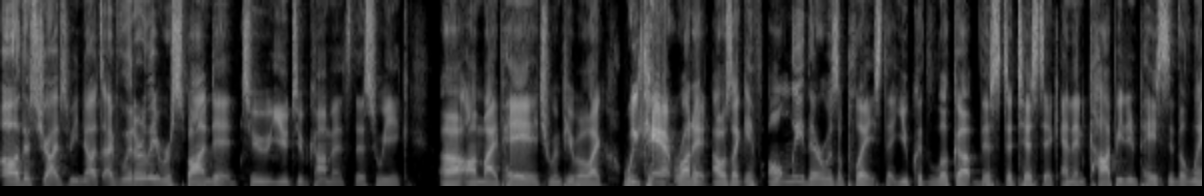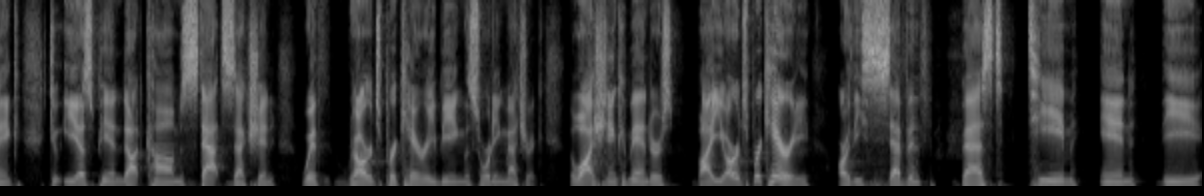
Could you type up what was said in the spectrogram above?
Oh, this drives me nuts. I've literally responded to YouTube comments this week uh, on my page when people are like, we can't run it. I was like, if only there was a place that you could look up this statistic and then copied and pasted the link to ESPN.com's stats section with yards per carry being the sorting metric. The Washington Commanders, by yards per carry, are the seventh best team in the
